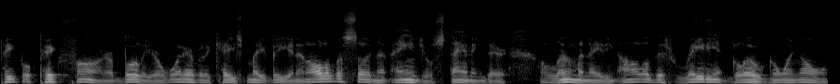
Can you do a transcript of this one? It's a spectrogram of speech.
People pick fun or bully or whatever the case may be. And then all of a sudden, an angel standing there illuminating all of this radiant glow going on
